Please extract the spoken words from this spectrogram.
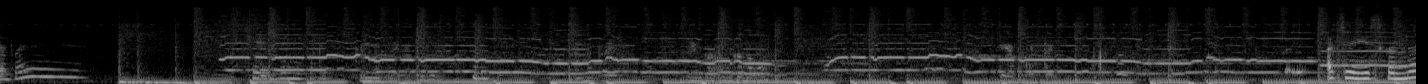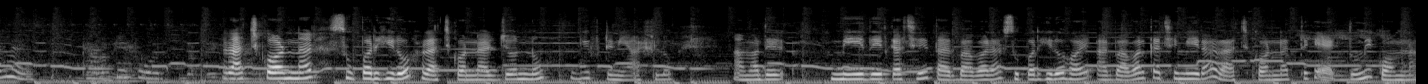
डबल আচ্ছা রাজকর্ণার সুপার হিরো রাজকন্যার জন্য গিফট নিয়ে আসলো। আমাদের মেয়েদের কাছে তার বাবারা সুপার হিরো হয়, আর বাবার কাছে মেয়েরা রাজকর্নার থেকে একদমই কম না।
